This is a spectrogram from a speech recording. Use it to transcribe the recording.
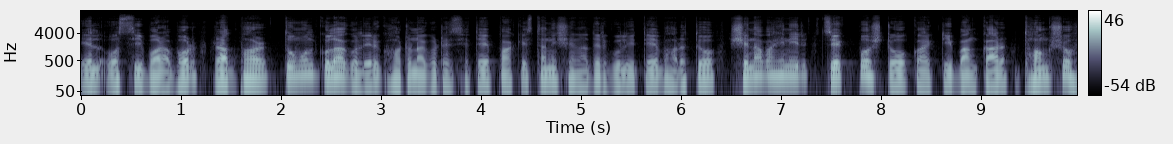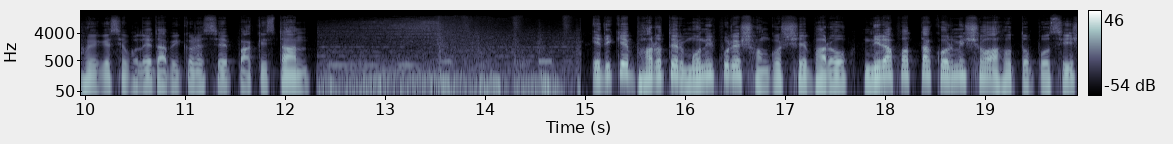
এলওসি বরাবর রাতভর তুমুল গোলাগুলির ঘটনা ঘটেছে পাকিস্তানি সেনাদের গুলিতে ভারতীয় সেনাবাহিনীর চেকপোস্ট ও কয়েকটি বাংকার ধ্বংস হয়ে গেছে বলে দাবি করেছে পাকিস্তান। এদিকে ভারতের মণিপুরের সংঘর্ষে বারো নিরাপত্তা কর্মী সহ আহত পঁচিশ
